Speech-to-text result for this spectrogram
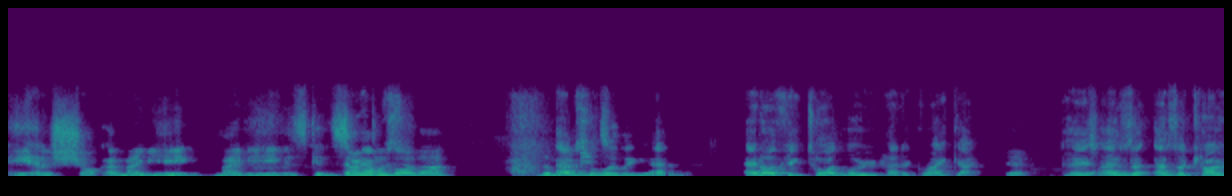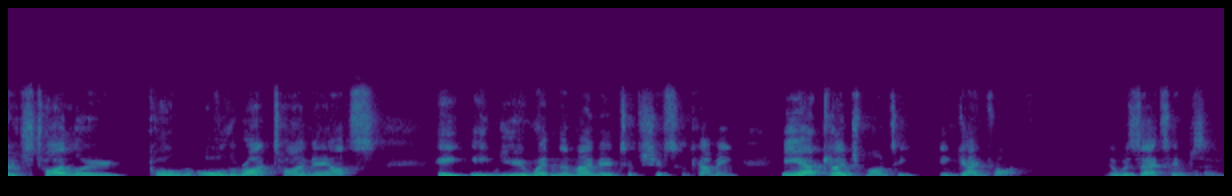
he had a shocker. Maybe he, maybe he was getting sucked that in by the the momentum. Absolutely. And, and I think Ty Lue had a great game. Yeah, He, as, a, as a coach, Ty Lue called all the right timeouts. He, he knew when the momentum shifts were coming. He outcoached Monty in game five. It was that simple. 100%.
